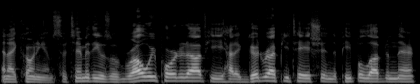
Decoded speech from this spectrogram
and Iconium. So Timothy was well reported of. He had a good reputation. The people loved him there.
